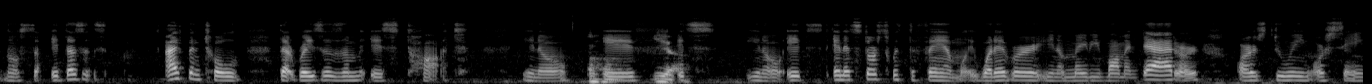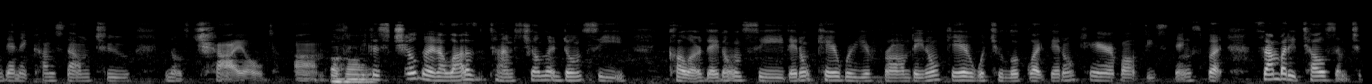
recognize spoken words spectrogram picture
no, so- it doesn't. I've been told that racism is taught. You know, Uh-huh. if Yeah. it's you know it's and it starts with the family. Whatever you know, maybe mom and dad are are doing or saying, then it comes down to you know child. Um, Uh-huh. because children, a lot of the times, children don't see color. They don't see. They don't care where you're from. They don't care what you look like. They don't care about these things. But somebody tells them to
